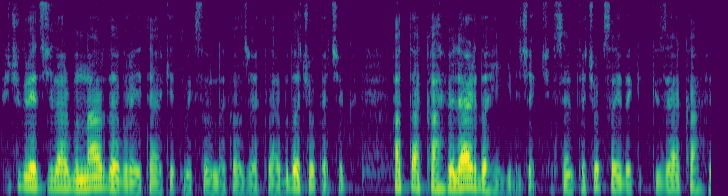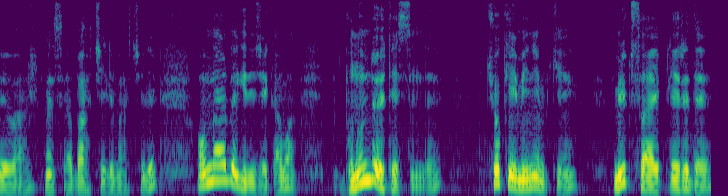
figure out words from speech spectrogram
küçük üreticiler bunlar da burayı terk etmek zorunda kalacaklar. Bu da çok açık. Hatta kahveler dahi gidecek. Semtte çok sayıda güzel kahve var. Mesela bahçeli bahçeli. Onlar da gidecek ama bunun da ötesinde çok eminim ki mülk sahipleri de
